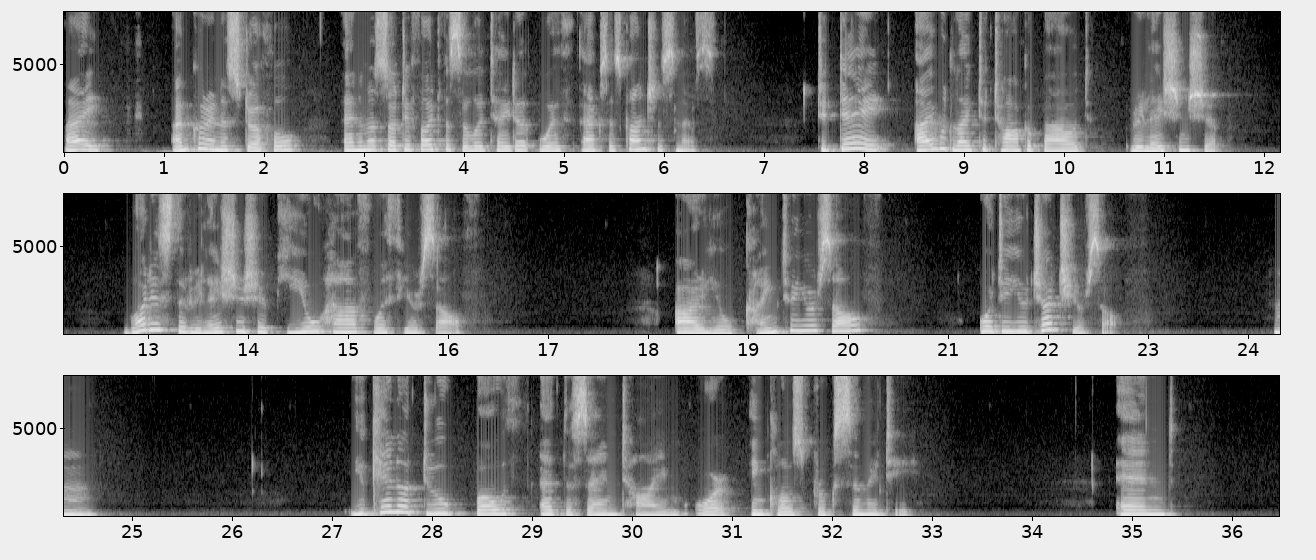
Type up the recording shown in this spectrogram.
Hi, I'm Corinna Stoeffl, and I'm a certified facilitator with Access Consciousness. Today, I would like to talk about relationship. What is the relationship you have with yourself? Are you kind to yourself or do you judge yourself? Hmm. You cannot do both at the same time or in close proximity. And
